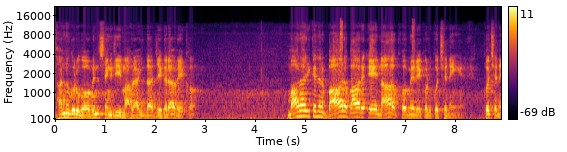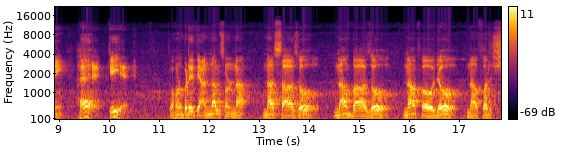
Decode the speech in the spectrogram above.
ਧੰਨ ਗੁਰੂ ਗੋਬਿੰਦ ਸਿੰਘ ਜੀ ਮਹਾਰਾਜ ਦਾ ਜਿਗਰਾ ਵੇਖੋ। ਮਹਾਰਾਜ ਕਹਿੰਦੇ ਨੇ ਬਾਰ-ਬਾਰ ਇਹ ਨਾ ਆਖੋ, ਮੇਰੇ ਕੋਲ ਕੁਝ ਨਹੀਂ ਹੈ ਕੁਝ ਨਹੀਂ, ਹੈ, ਕੀ ਹੈ? ਤਾਂ ਹੁਣ ਬੜੇ ਧਿਆਨ ਨਾਲ ਸੁਣਨਾ, ਨਾ ਸਾਜ਼ੋ, ਨਾ ਬਾਜ਼ੋ, ਨਾ ਫੌਜੋ, ਨਾ ਫਰਸ਼।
